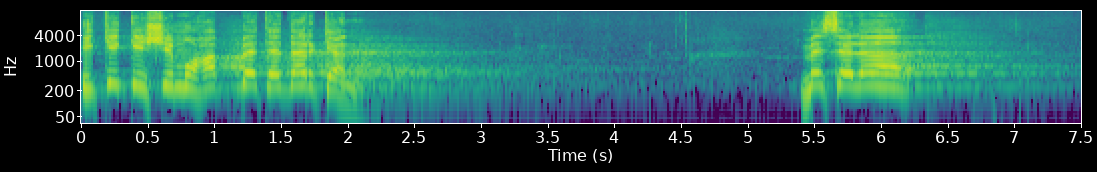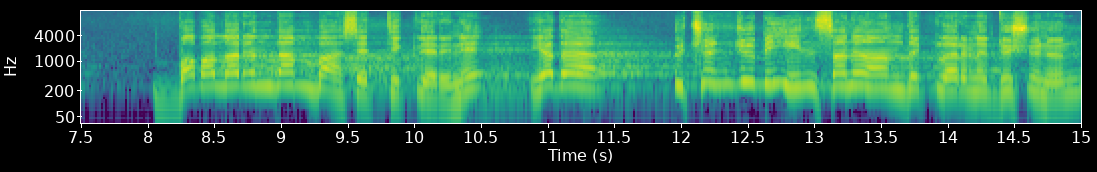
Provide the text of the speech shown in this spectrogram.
İki kişi muhabbet ederken mesela babalarından bahsettiklerini ya da üçüncü bir insanı andıklarını düşünün.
